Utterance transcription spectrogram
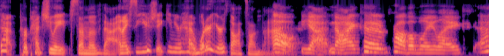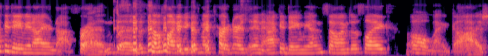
that perpetuates some of that. And I see you shaking your head. What are your thoughts on that? Oh, yeah. No, I could probably like academia and I are not friends. And it's so funny because my partner is in academia. And so I'm just like, oh my gosh.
